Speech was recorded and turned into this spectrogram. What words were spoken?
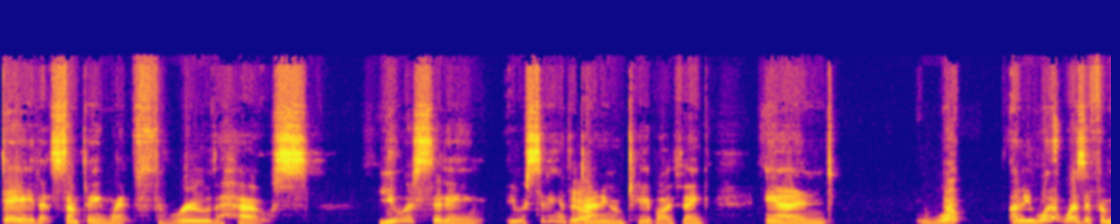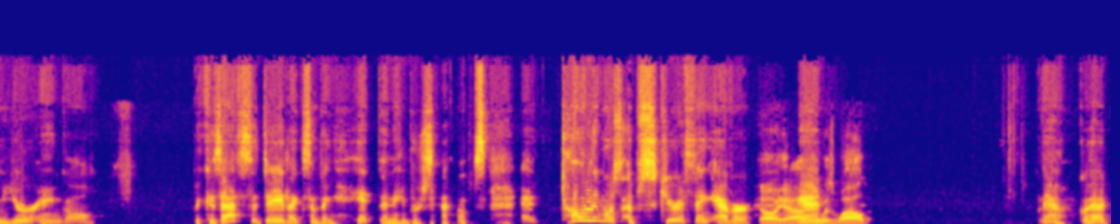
day that something went through the house, you were sitting. You were sitting at the Yeah. dining room table, I think, and what? Yep. I mean, what was it from your angle? Because that's the day like something hit the neighbor's house, and totally most obscure thing ever. Oh yeah, it was wild. Yeah, go ahead.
